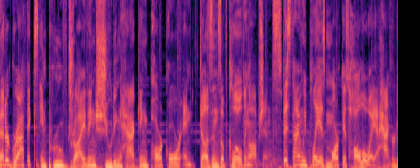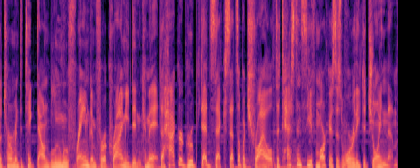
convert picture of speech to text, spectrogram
Better graphics, improved driving, shooting, hacking, parkour, and dozens of clothing options. This time we play as Marcus Holloway, a hacker determined to take down Blume who framed him for a crime he didn't commit. The hacker group DedSec sets up a trial to test and see if Marcus is worthy to join them.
